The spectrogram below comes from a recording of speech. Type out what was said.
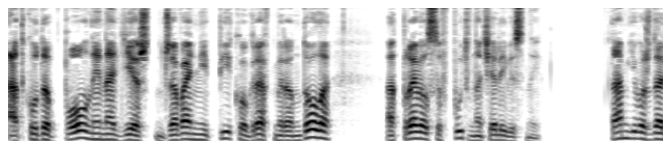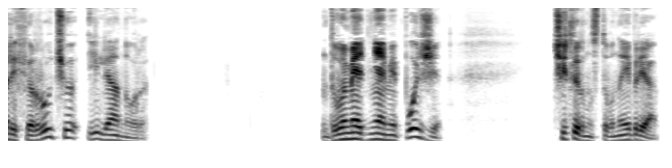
откуда полный надежд Джованни Пико, граф Мирандола, отправился в путь в начале весны. Там его ждали Ферруччо и Леонора. Двумя днями позже, 14 ноября,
